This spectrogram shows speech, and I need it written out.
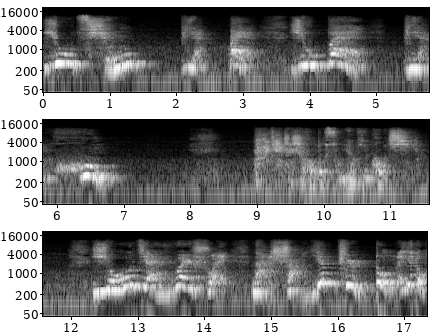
由青变。白由白变红，大家这时候都松了一口气呀。又见元帅那上眼皮动了一动，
